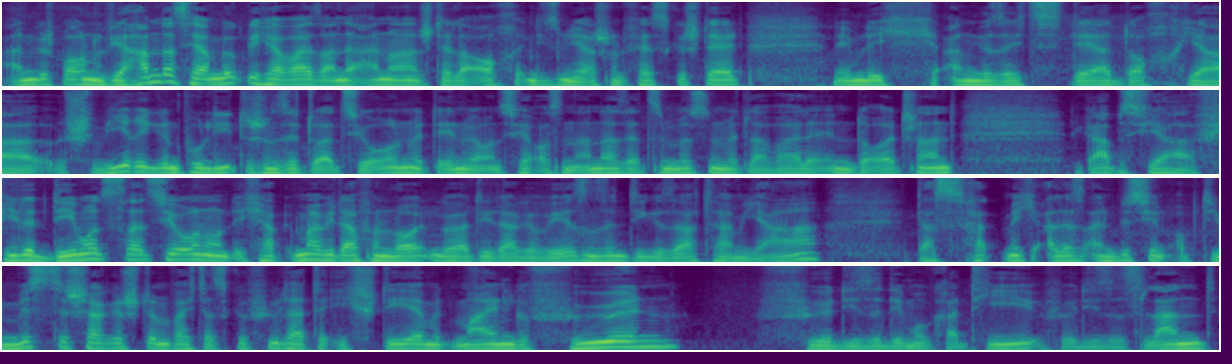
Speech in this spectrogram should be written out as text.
angesprochen. Und wir haben das ja möglicherweise an der einen oder anderen Stelle auch in diesem Jahr schon festgestellt, nämlich angesichts der doch ja schwierigen politischen Situation, mit denen wir uns hier auseinandersetzen müssen mittlerweile in Deutschland, gab es ja viele Demonstrationen und ich habe immer wieder von Leuten gehört, die da gewesen sind, die gesagt haben, ja, das hat mich alles ein bisschen optimistischer gestimmt, weil ich das Gefühl hatte, ich stehe mit meinen Gefühlen für diese Demokratie, für dieses Land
